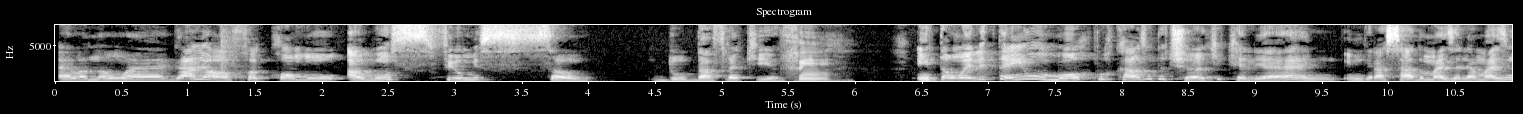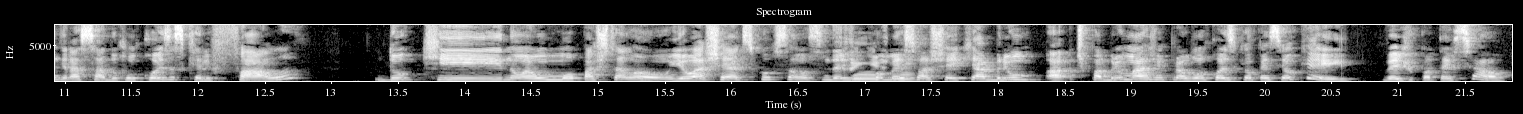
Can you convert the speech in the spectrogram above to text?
ela não é galhofa como alguns filmes são do, da franquia. Sim. Então ele tem um humor por causa do Chuck, que ele é engraçado, mas ele é mais engraçado com coisas que ele fala do que não é um humor pastelão. E eu achei a discussão assim desde sim, o começo, sim. eu achei que abriu, tipo, abriu margem para alguma coisa que eu pensei, OK, vejo potencial.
